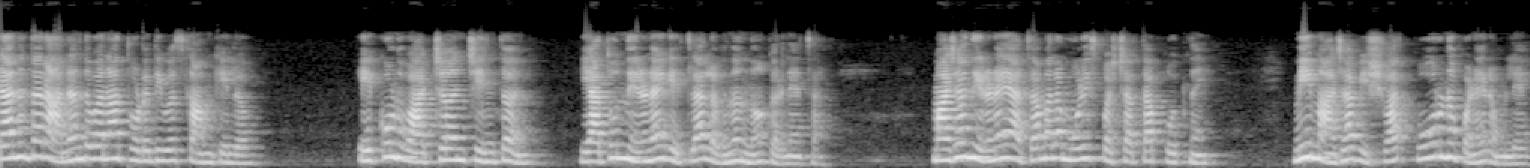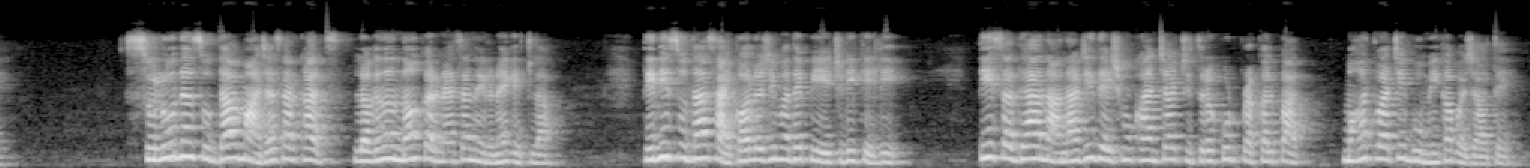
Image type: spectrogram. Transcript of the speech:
त्यानंतर आनंदवनात थोडे दिवस काम केलं. एकूण वाचन चिंतन यातून निर्णय घेतला लग्न न करण्याचा. माझ्या निर्णयाचा मला मुळीच पश्चाताप होत नाही. मी माझ्या विश्वात पूर्णपणे रमले. सुलूनं सुद्धा माझ्यासारखाच लग्न न करण्याचा निर्णय घेतला. तिने सुद्धा सायकॉलॉजीमध्ये पी एच डी केली. ती सध्या नानाजी देशमुखांच्या चित्रकूट प्रकल्पात महत्वाची भूमिका बजावते.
